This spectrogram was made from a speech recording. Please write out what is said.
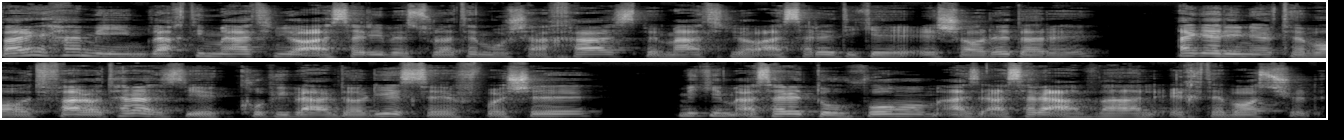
برای همین وقتی متن یا اثری به صورت مشخص به متن یا اثر دیگه اشاره داره اگر این ارتباط فراتر از یک کپی برداری صرف باشه میگیم اثر دوم از اثر اول اقتباس شده.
